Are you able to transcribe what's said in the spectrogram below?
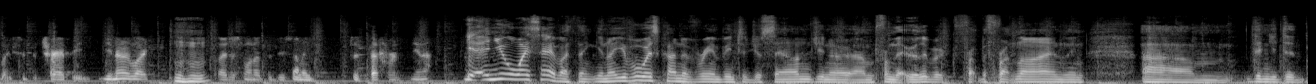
like super trappy. You know, like hmm so I just wanted to do something just different. You know. Yeah, and you always have, I think. You know, you've always kind of reinvented your sound. You know, um, from the early work front, with Frontline, then um, then you did.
